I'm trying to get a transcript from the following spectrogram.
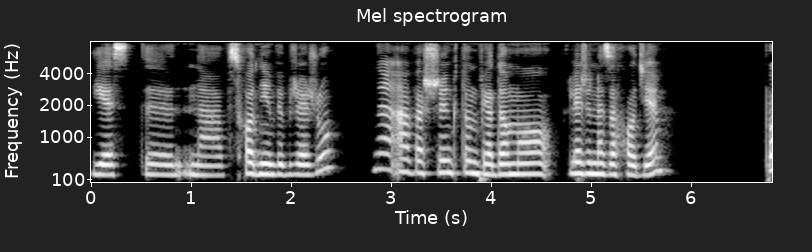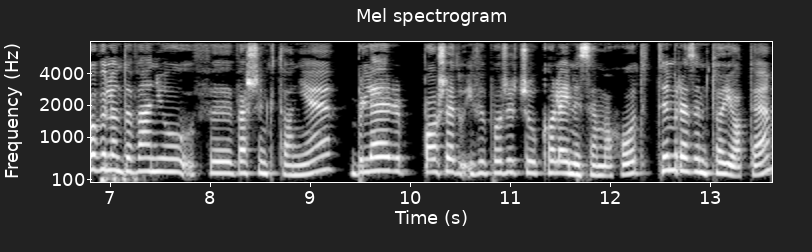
jest y, na wschodnim wybrzeżu, no a Waszyngton, wiadomo, leży na zachodzie. Po wylądowaniu w Waszyngtonie, Blair poszedł i wypożyczył kolejny samochód, tym razem Toyotę,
